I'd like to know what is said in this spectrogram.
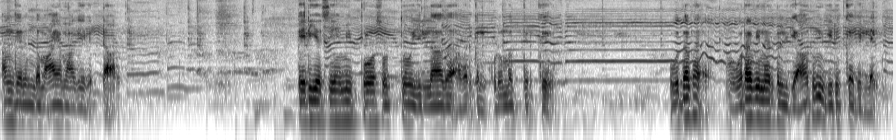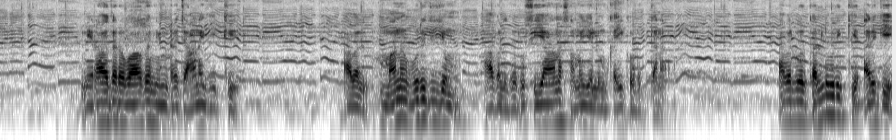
அங்கிருந்து மாயமாகிவிட்டாள். பெரிய சேமிப்போ சொத்தோ இல்லாத அவர்கள் குடும்பத்திற்கு உதவ உறவினர்கள் யாரும் இருக்கவில்லை. நிராதரவாக நின்ற ஜானகிக்கு அவள் மன உறுதியும் அவளது ருசியான சமையலும் கை கொடுத்தன. அவள் ஒரு கல்லூரிக்கு அருகே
